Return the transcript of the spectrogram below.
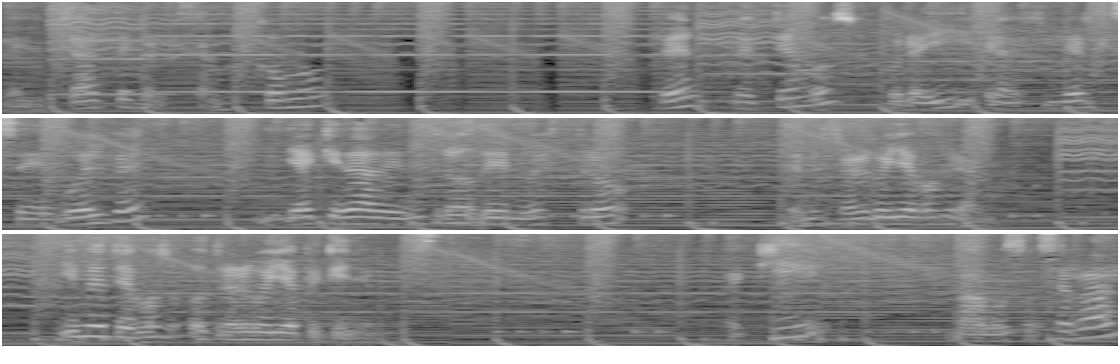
el alicate para que sea más cómodo. ¿Ven? Metemos por ahí el alfiler que se devuelve y ya queda dentro de nuestro de nuestra argolla más grande. y metemos otra argolla pequeña más. Aquí vamos a cerrar.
